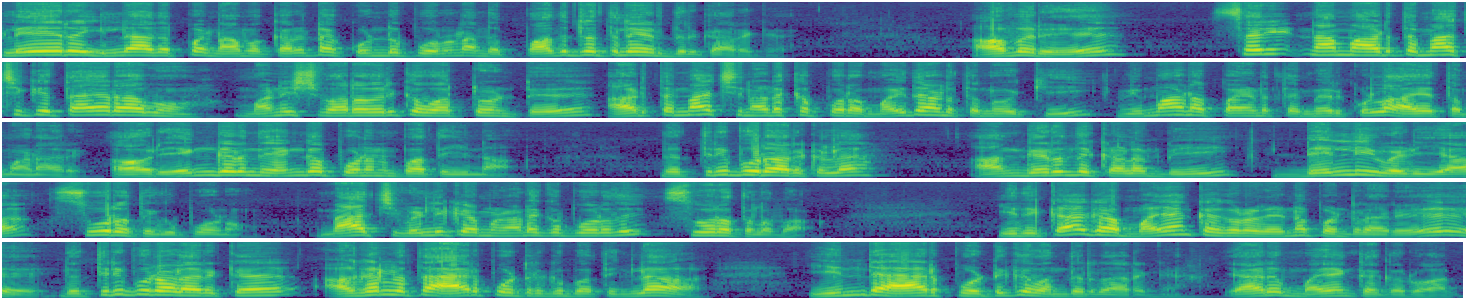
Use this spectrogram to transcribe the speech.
பிளேயரே இல்லாதப்ப நாம் கரெக்டாக கொண்டு போகணும்னு அந்த பதட்டத்திலே இருந்திருக்காருங்க. அவர் சரி நம்ம அடுத்த மேட்ச்சுக்கு தயாராகும் மனிஷ் வர வரைக்கும் வரட்டோன்ட்டு அடுத்த மேட்ச் நடக்க போகிற மைதானத்தை நோக்கி விமான பயணத்தை மேற்கொள்ள ஆயத்தமானார். அவர் எங்கேருந்து எங்கே போகணும்னு பார்த்தீங்கன்னா இந்த திரிபுரா இருக்குல்ல அங்கேருந்து கிளம்பி டெல்லி வழியாக சூரத்துக்கு போகணும். மேட்ச் வெள்ளிக்கிழமை நடக்க போகிறது சூரத்தில் தான். இதுக்காக மயங்க் அகர்வால் என்ன பண்ணுறாரு இந்த திரிபுராவில் இருக்க அகர்லத்தா ஏர்போர்ட் இருக்குது பார்த்தீங்களா இந்த ஏர்போர்ட்டுக்கு வந்துடுறாருங்க. யார்? மயங்க் அகர்வால்.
